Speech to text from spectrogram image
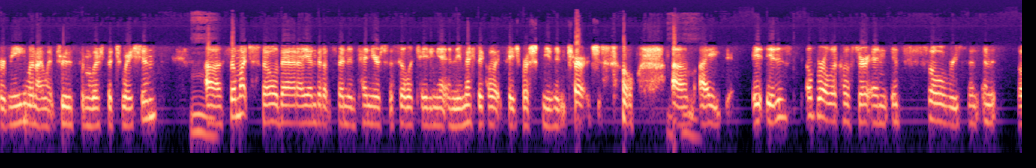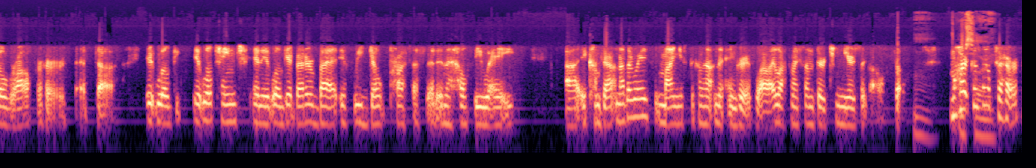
for me when I went through a similar situation. Mm. Uh, so much so that I ended up spending 10 years facilitating it in New Mexico at Sagebrush Community Church. So um, mm-hmm. I it, it is a roller coaster, and it's so recent and it's so raw for her that uh, it will it will change and it will get better. But if we don't process it in a healthy way, uh, it comes out in other ways. Mine used to come out in anger as well. I lost my son 13 years ago, so mm, my heart goes out to her.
